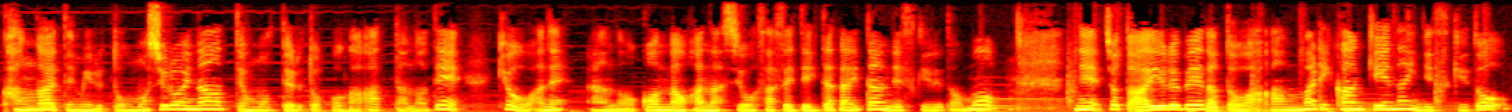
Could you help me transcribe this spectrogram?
考えてみると面白いなって思ってるとこがあったので、今日はね、あの、こんなお話をさせていただいたんですけれども、ね、ちょっとアーユルベーダとはあんまり関係ないんですけど、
